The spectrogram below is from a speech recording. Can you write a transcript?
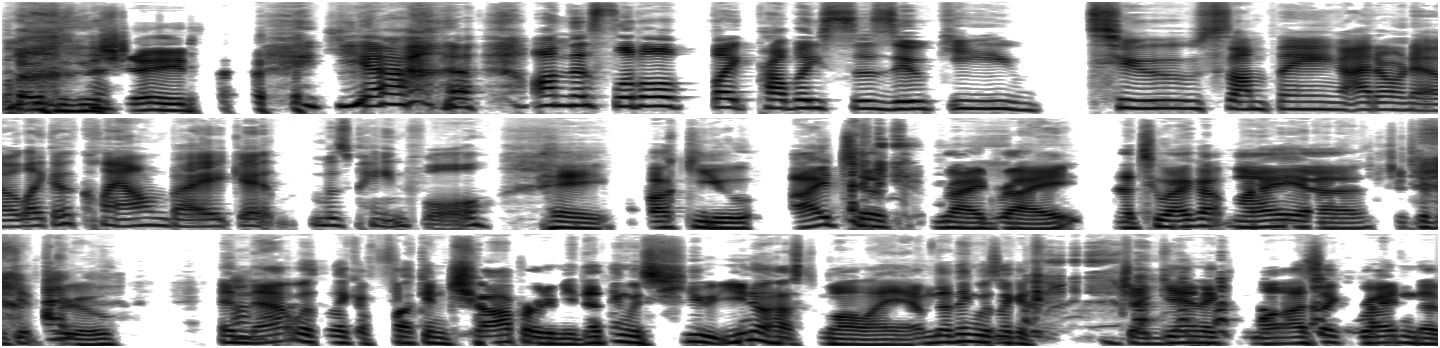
That was in the shade. yeah on this little like probably suzuki two something i don't know like a clown bike it was painful Hey, fuck you. I took Ride Right. That's who I got my uh, certificate I- And that Uh-huh. was like a fucking chopper to me. That thing was huge. You know how small I am. That thing was like a gigantic. mo- It's like riding a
